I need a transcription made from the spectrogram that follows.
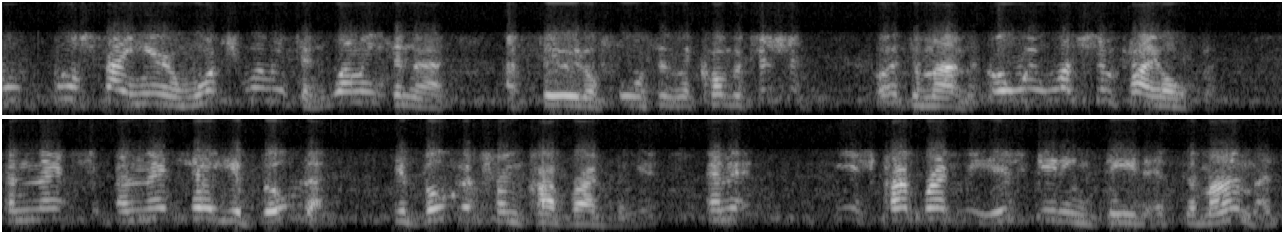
we'll, we'll stay here and watch Wellington. Wellington are, are third or fourth in the competition at the moment. Oh, we'll watch them play Auckland, and that's and that's how you build it. You build it from club rugby, and it, yes, club rugby is getting dead at the moment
